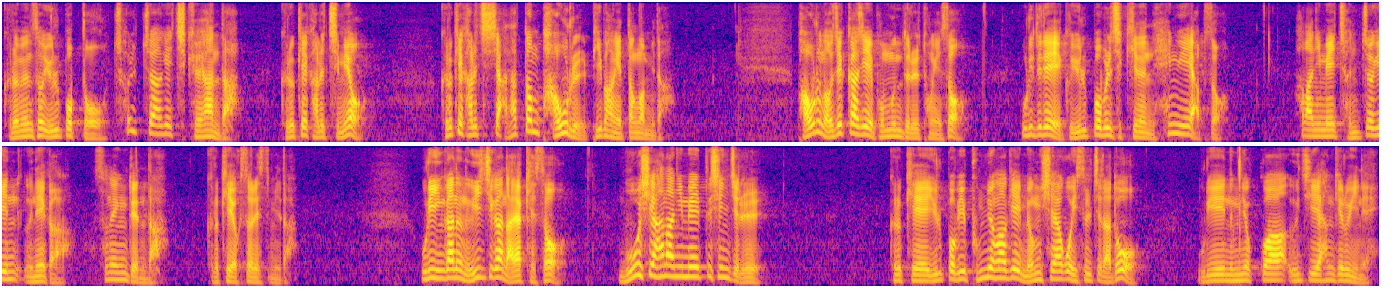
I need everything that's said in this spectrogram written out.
그러면서 율법도 철저하게 지켜야 한다. 그렇게 가르치며 그렇게 가르치지 않았던 바울을 비방했던 겁니다. 바울은 어제까지의 본문들을 통해서 우리들의 그 율법을 지키는 행위에 앞서 하나님의 전적인 은혜가 선행된다. 그렇게 역설했습니다. 우리 인간은 의지가 나약해서 무엇이 하나님의 뜻인지를 그렇게 율법이 분명하게 명시하고 있을지라도 우리의 능력과 의지의 한계로 인해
